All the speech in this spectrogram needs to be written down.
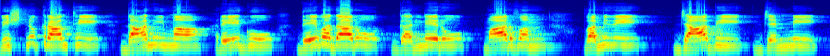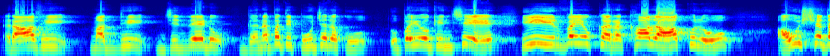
విష్ణుక్రాంతి దానిమ్మ రేగు దేవదారు గన్నేరు మార్వం వమిది జాబి జమ్మి రావి మద్ది జిల్లేడు గణపతి పూజలకు ఉపయోగించే ఈ ఇరవై ఒక్క రకాల ఆకులు ఔషధ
